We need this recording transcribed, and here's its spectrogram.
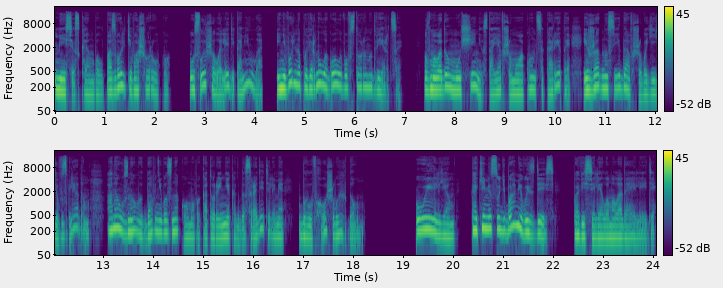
«Миссис Кэмпбелл, позвольте вашу руку», — услышала леди Камилла и невольно повернула голову в сторону дверцы. В молодом мужчине, стоявшем у оконца кареты и жадно съедавшего ее взглядом, она узнала давнего знакомого, который некогда с родителями был вхож в их дом. «Уильям, какими судьбами вы здесь?» — повеселела молодая леди.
